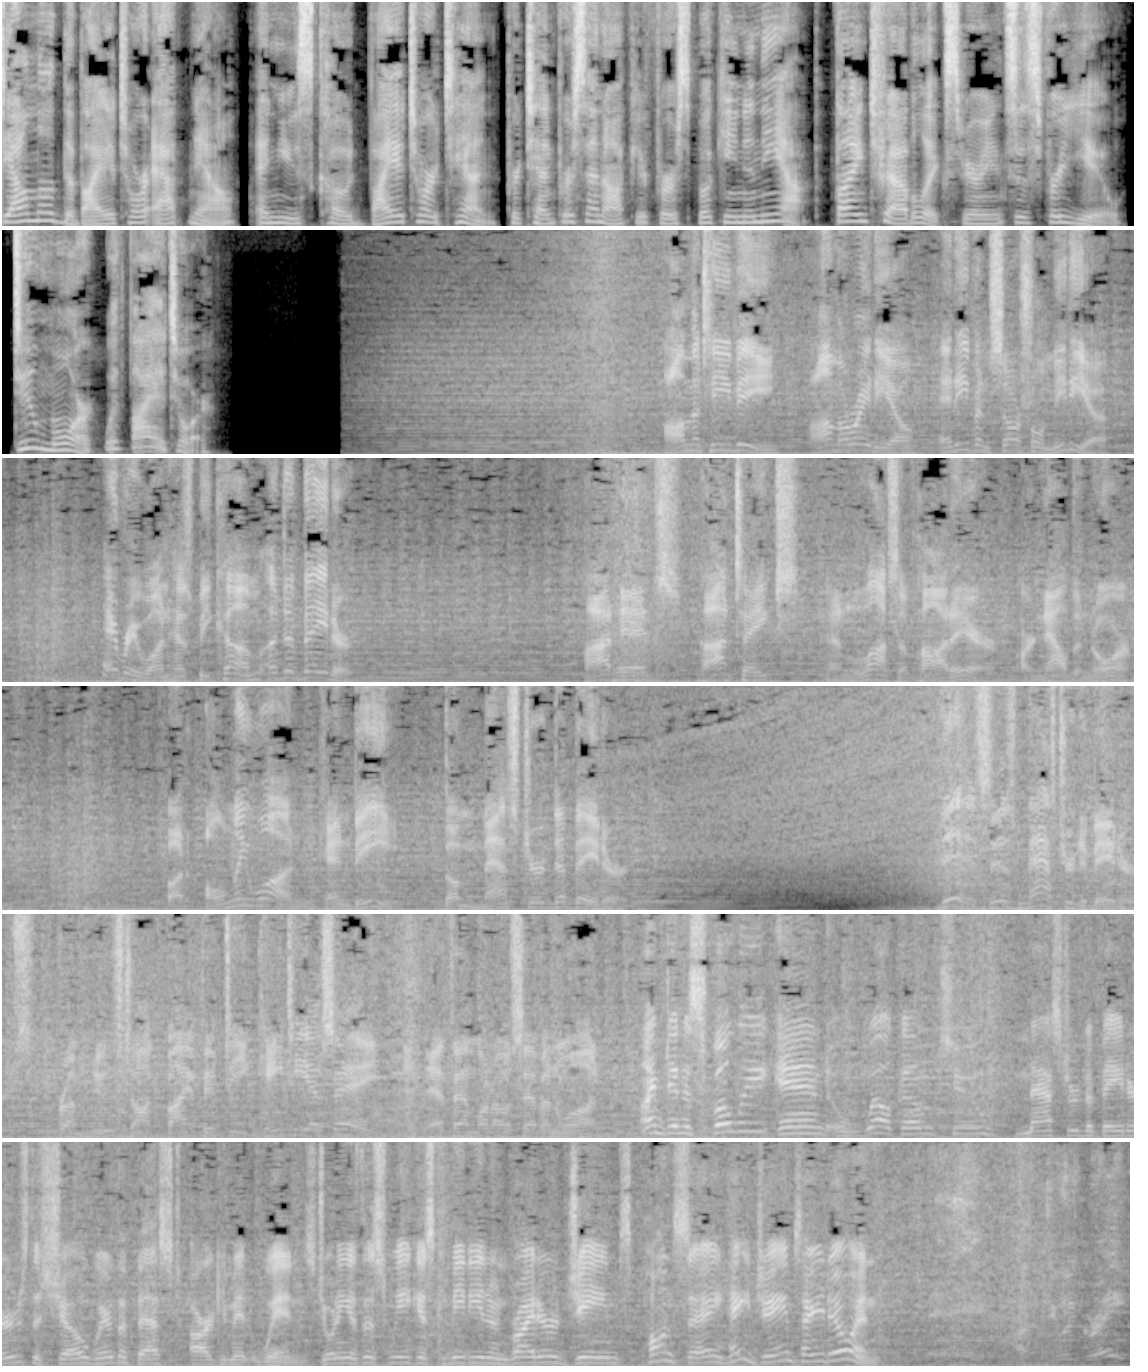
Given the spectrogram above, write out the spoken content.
Download the Viator app now and use code Viator10 for 10% off your first booking in the app. Find travel experiences for you. Do more with Viator. On the TV, on the radio, and even social media, everyone has become a debater. Hot heads, hot takes, and lots of hot air are now the norm. But only one can be the master debater. This is Master Debaters from News Talk 550 KTSA and FM 1071. I'm Dennis Foley, and welcome to Master Debaters, the show where the best argument wins. Joining us this week is comedian and writer James Ponce. Hey, James, how you doing? I'm doing great.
